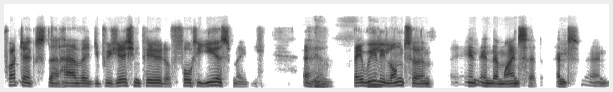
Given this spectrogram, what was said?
projects that have a depreciation period of 40 years, maybe. Um, Yeah. They're really long term in, in their mindset, and and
